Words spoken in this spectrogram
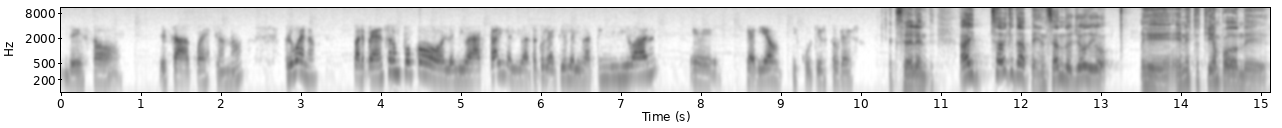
de, eso, de esa cuestión, ¿no? Pero bueno, para pensar un poco la libertad y la libertad colectiva y la libertad individual, eh, quería discutir sobre eso. Excelente. Ay, ¿sabe qué estaba pensando? Yo digo, eh, en estos tiempos donde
